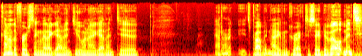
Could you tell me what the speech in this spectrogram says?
kind of the first thing that I got into when I got into. I don't know. It's probably not even correct to say development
